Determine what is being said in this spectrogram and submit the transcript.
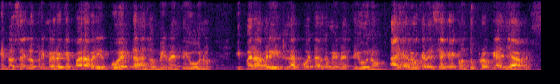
Entonces, lo primero es que para abrir puertas al 2021 y para abrir las puertas al 2021, hay algo que decía que es con tus propias llaves.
